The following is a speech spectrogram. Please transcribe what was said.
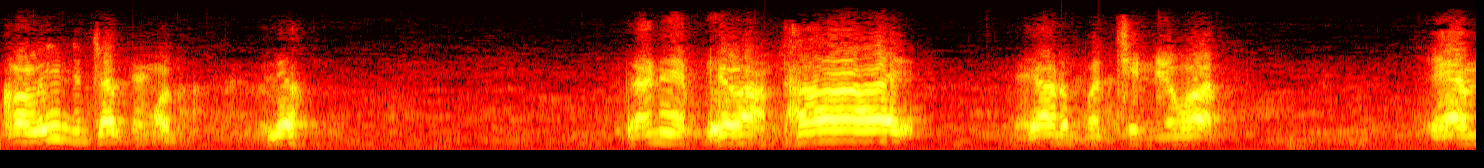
કળી ચકમક ત્રણે ભેળા થાય, ત્યાર પછી ની વાત એમ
